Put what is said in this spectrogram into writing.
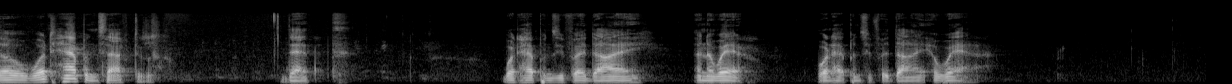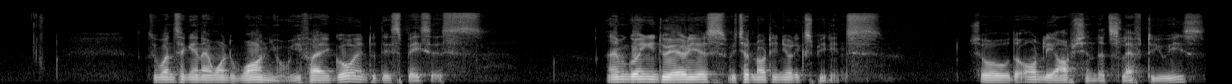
So what happens after death? What happens if I die unaware? What happens if I die aware? So once again I want to warn you, if I go into these spaces, I'm going into areas which are not in your experience. So the only option that's left to you is,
